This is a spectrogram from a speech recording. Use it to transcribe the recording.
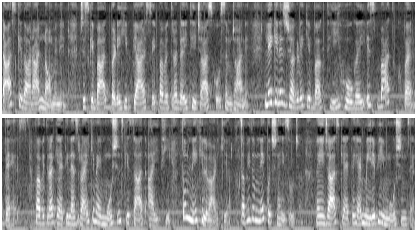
टास्क के दौरान नॉमिनेट जिसके बाद बड़े ही प्यार से पवित्रा गई थी एजाज को समझाने। लेकिन इस झगड़े के वक्त ही हो गई इस बात पर बहस। पवित्रा कहती नज़र आई कि मैं इमोशंस के साथ आई थी, तुमने खिलवाड़ किया। तभी तुमने कुछ नहीं सोचा। वहीं एजाज कहते हैं मेरे भी इमोशंस है।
